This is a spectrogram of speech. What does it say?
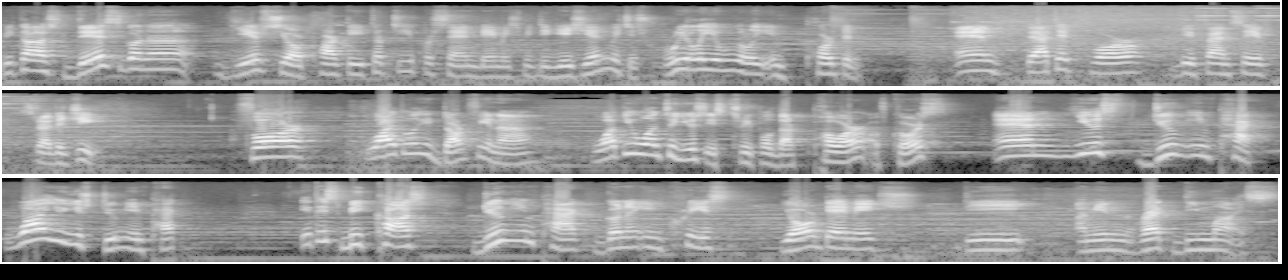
because this gonna gives your party 30% damage mitigation which is really really important and that's it for defensive strategy. For White Lily Darkfina, what you want to use is triple dark power, of course, and use Doom Impact. Why you use Doom Impact? It is because Doom Impact gonna increase your damage, the, I mean, Red Demise.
